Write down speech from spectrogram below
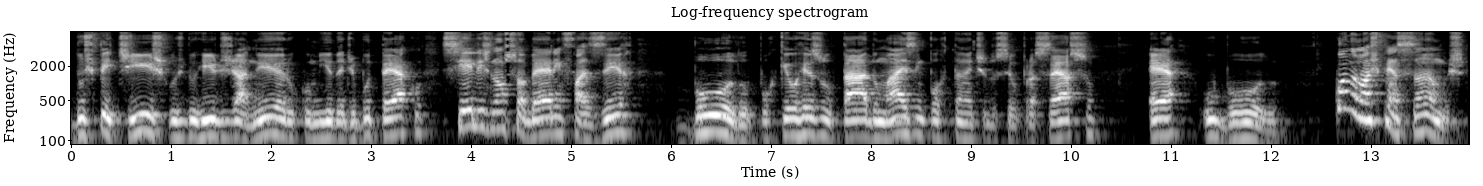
dos petiscos do Rio de Janeiro, comida de boteco, se eles não souberem fazer bolo, porque o resultado mais importante do seu processo é o bolo. Quando nós pensamos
